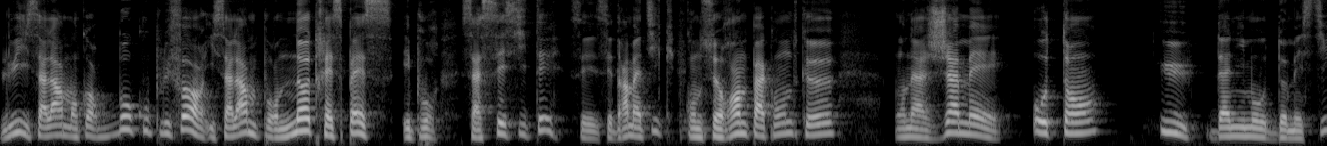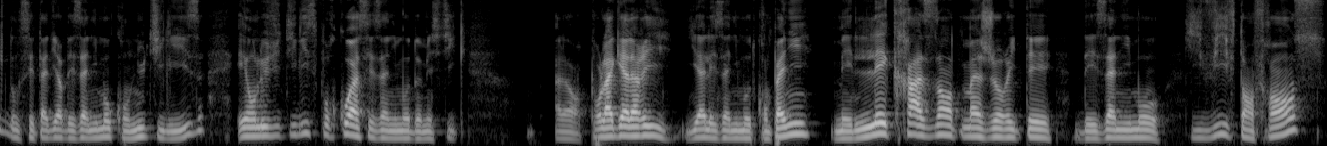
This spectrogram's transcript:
lui, il s'alarme encore beaucoup plus fort. Il s'alarme pour notre espèce et pour sa cécité. C'est dramatique qu'on ne se rende pas compte que on n'a jamais autant eu d'animaux domestiques, donc c'est-à-dire des animaux qu'on utilise, et on les utilise pourquoi ces animaux domestiques? Alors pour la galerie, il y a les animaux de compagnie, mais l'écrasante majorité des animaux qui vivent en France,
